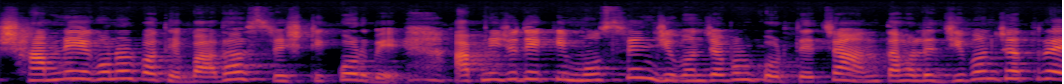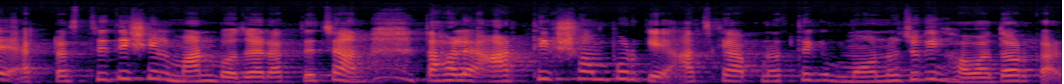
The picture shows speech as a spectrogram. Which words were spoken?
সামনে এগোনোর পথে বাধা সৃষ্টি করবে। আপনি যদি একটি মসৃণ জীবনযাপন করতে চান, তাহলে জীবনযাত্রায় একটা স্থিতিশীল মান বজায় রাখতে চান, তাহলে আর্থিক সম্পর্কে আজকে আপনার থেকে মনোযোগী হওয়া দরকার।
